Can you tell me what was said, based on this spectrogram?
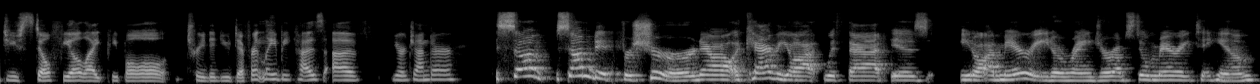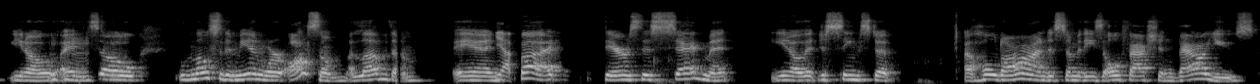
do you still feel like people treated you differently because of your gender? Some some did for sure. Now, a caveat with that is you know, I married a ranger. I'm still married to him, you know, mm-hmm. and so most of the men were awesome. I love them. And, yep. but there's this segment, you know, that just seems to uh, hold on to some of these old fashioned values.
